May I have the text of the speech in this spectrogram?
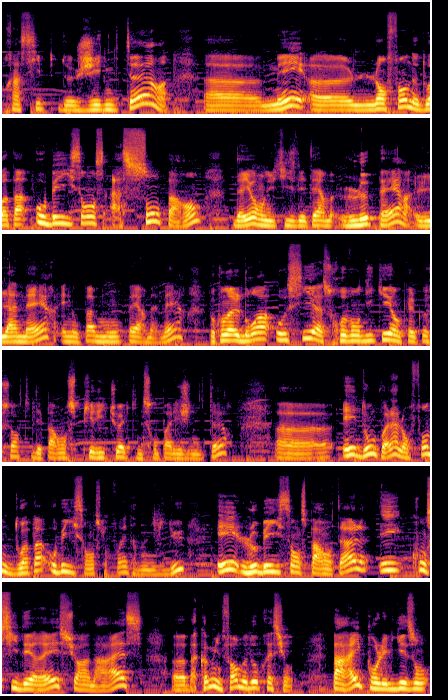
principe de géniteur, euh, mais euh, l'enfant ne doit pas obéissance à son parent. D'ailleurs, on utilise les termes le père, la mère, et non pas mon père, ma mère. Donc on a le droit aussi à se revendiquer en quelque sorte des parents spirituels qui ne sont pas les géniteurs. et donc voilà, l'enfant ne doit pas obéissance. L'enfant est un individu, et l'obéissance parentale est considérée sur un ARS euh, bah, comme une forme d'oppression. Pareil pour les liaisons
